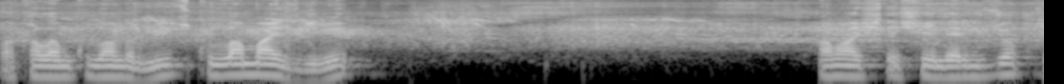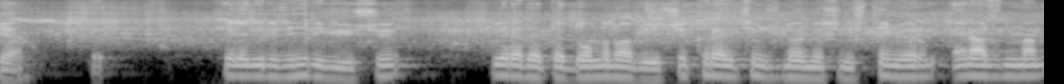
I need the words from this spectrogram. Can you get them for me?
Bakalım kullanır mıyız? Kullanmayız gibi. Ama işte şeylerimiz yok ya. Şöyle bir zehir büyüsü. Bir adet de dondurma büyüsü. Kraliçemizin ölmesini istemiyorum. En azından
